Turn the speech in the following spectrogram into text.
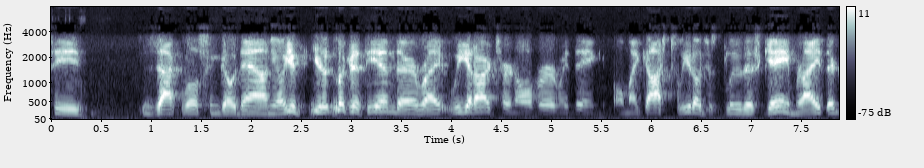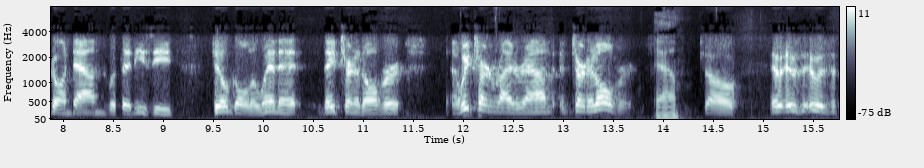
see Zach Wilson go down. You know, you're, you're looking at the end there, right? We get our turnover, and we think, oh my gosh, Toledo just blew this game, right? They're going down with an easy field goal to win it. They turn it over, and we turn right around and turn it over. yeah. So it, it was it was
